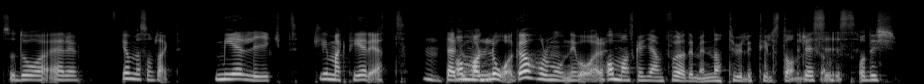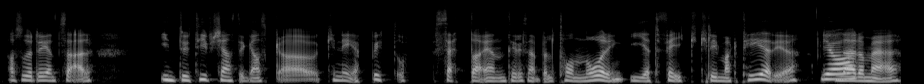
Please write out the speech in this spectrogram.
Så då är det, ja men som sagt, mer likt klimakteriet Mm. där om, du har man, låga hormonnivåer. om man ska jämföra det med naturligt tillstånd. liksom. Precis. Och det, alltså rent så här intuitivt känns det ganska knepigt att sätta en till exempel tonåring i ett fake klimakterie ja, när de är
